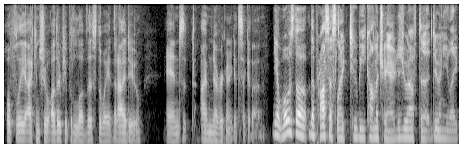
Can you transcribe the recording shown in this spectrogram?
Hopefully I can show other people to love this the way that I do. And I'm never going to get sick of that. Yeah. What was the, the process like to become a trainer? Did you have to do any like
